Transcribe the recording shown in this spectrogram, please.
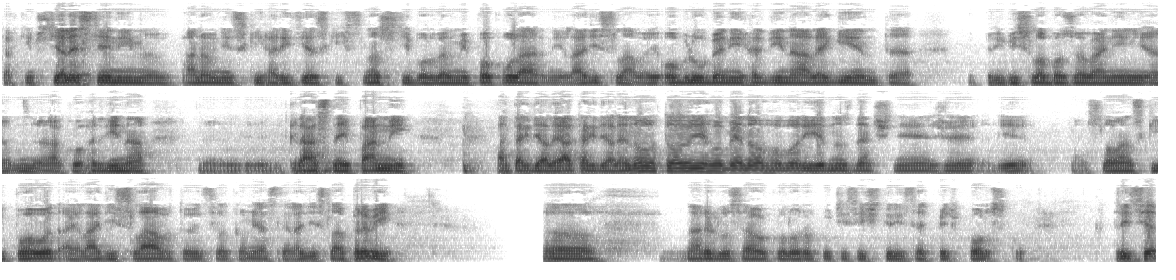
takým stelesnením panovnických a rytierských cností, bol veľmi populárny. Ladislav je obľúbený hrdina, legend, pri vyslobozovaní ako hrdina krásnej panny a tak ďalej a tak ďalej. No to jeho meno hovorí jednoznačne, že je slovanský pôvod, aj Ladislav, to je celkom jasné, Ladislav I. Uh, narodil sa okolo roku 1045 v Polsku. 30.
